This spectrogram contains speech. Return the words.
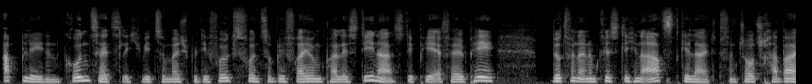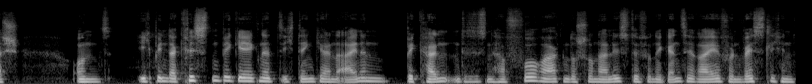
ablehnen, grundsätzlich, wie zum Beispiel die Volksfront zur Befreiung Palästinas, die PFLP, wird von einem christlichen Arzt geleitet, von George Habash. Und ich bin da Christen begegnet. Ich denke an einen Bekannten, das ist ein hervorragender Journalist, der für eine ganze Reihe von westlichen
